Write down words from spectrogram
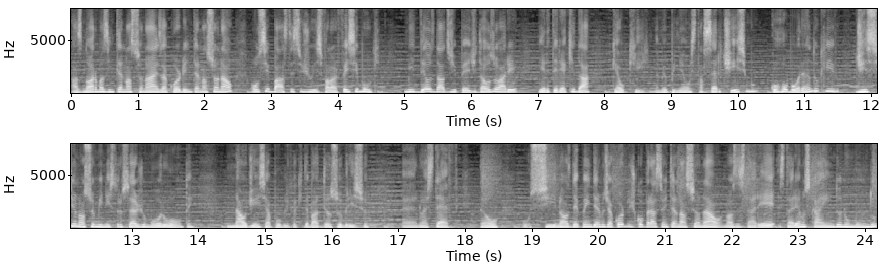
às normas internacionais, acordo internacional, ou se basta esse juiz falar Facebook, me dê os dados de IP de tal usuário e ele teria que dar, que é o que, na minha opinião, está certíssimo, corroborando o que disse o nosso ministro Sérgio Moro ontem na audiência pública que debateu sobre isso é, no STF. Então, se nós dependermos de acordo de cooperação internacional, nós estare, estaremos caindo no mundo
